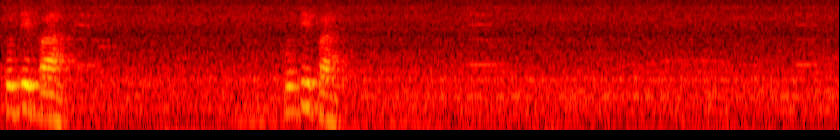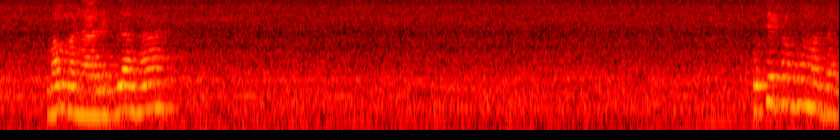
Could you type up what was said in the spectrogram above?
Kunti pa. Kunti pa. Ma'am, manalig lang ha. Kunti pa po, madam.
